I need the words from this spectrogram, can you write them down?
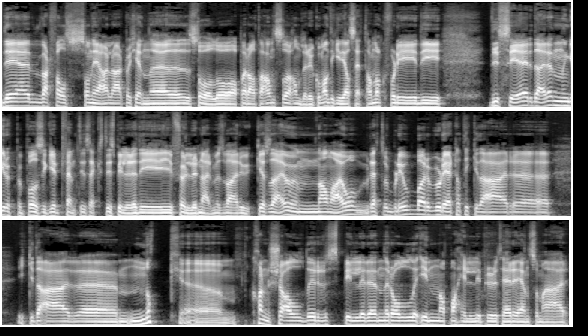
det er i hvert fall sånn jeg har lært å kjenne Ståle og apparatet hans, så handler det ikke om at ikke de har sett han nok, fordi de de ser, Det er en gruppe på sikkert 50-60 spillere de følger nærmest hver uke. Så jo, han er jo rett og slett blir jo bare vurdert at ikke det er eh, ikke det er eh, nok. Eh, Kanskje alder spiller en rolle inn, at man heller prioriterer en som er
